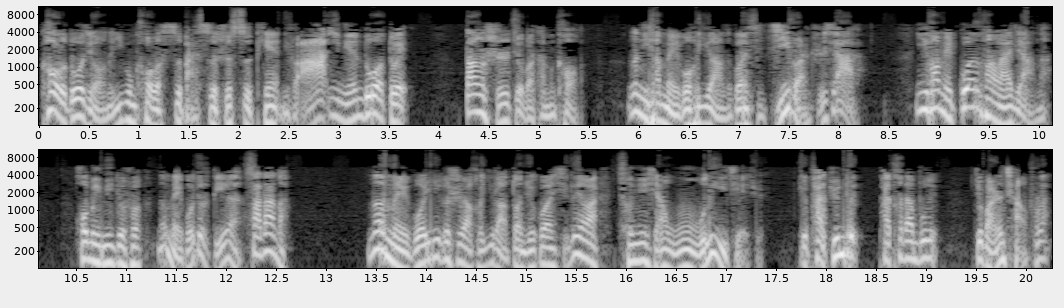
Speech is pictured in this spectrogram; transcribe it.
扣了多久呢？一共扣了四百四十四天。你说啊，一年多？对，当时就把他们扣了。那你想，美国和伊朗的关系急转直下呀。一方面，官方来讲呢，霍梅尼就说那美国就是敌人，撒旦呢。那美国一个是要和伊朗断绝关系，另外曾经想武力解决，就派军队、派特战部队，就把人抢出来。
